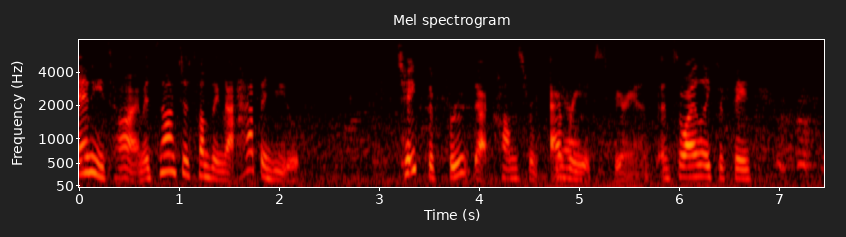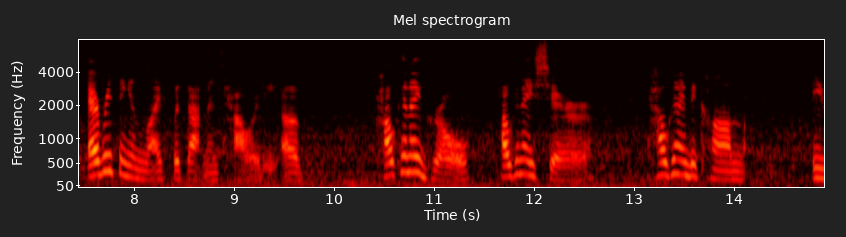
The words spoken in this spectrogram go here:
any time. It's not just something that happened to you. Take the fruit that comes from every yeah. experience. And so I like to face everything in life with that mentality of how can I grow? How can I share? How can I become a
